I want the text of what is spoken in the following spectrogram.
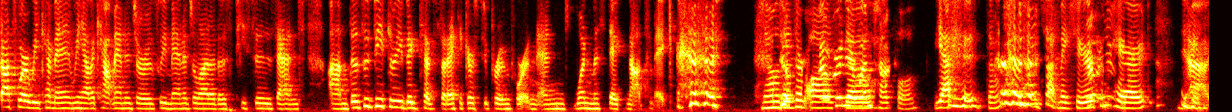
that's where we come in. We have account managers. We manage a lot of those pieces, and um, those would be three big tips that I think are super important and one mistake not to make. no, those are all so helpful. Yeah, don't one shot. Make sure you're prepared. Yeah,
